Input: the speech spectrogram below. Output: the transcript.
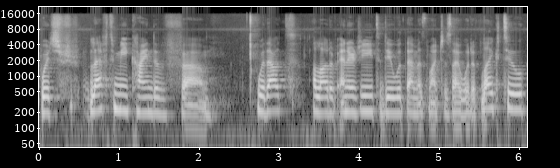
which left me kind of um, without a lot of energy to deal with them as much as I would have liked to.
